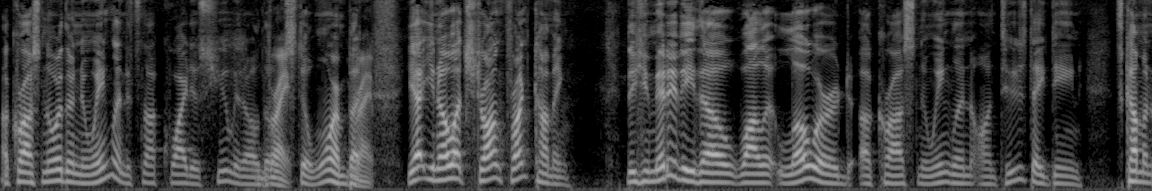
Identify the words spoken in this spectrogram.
across northern New England. It's not quite as humid, although Right. it's still warm. But Right. yeah, you know what? Strong front coming. The humidity, though, while it lowered across New England on Tuesday, Dean, it's coming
